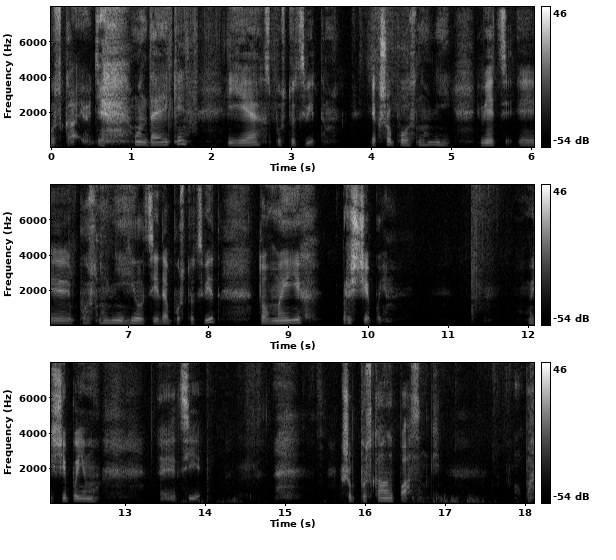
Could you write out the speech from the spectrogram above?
пускають. Вон деякі є з пустоцвітами. Якщо по основній віці, е, по основній гілці йде пустоцвіт, то ми їх прищіпуємо. Вищіпуємо е, ці, щоб пускали пасенки. Опа.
